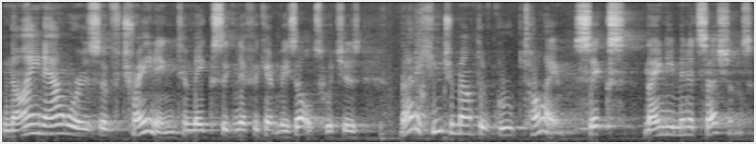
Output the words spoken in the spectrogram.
nine hours of training to make significant results, which is not a huge amount of group time, six 90 minute sessions.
